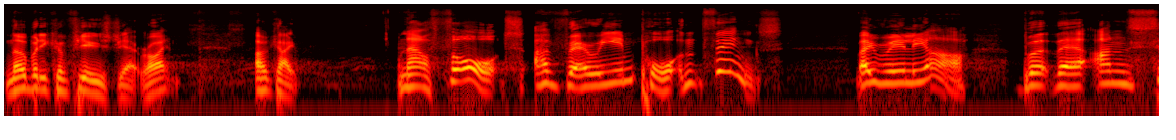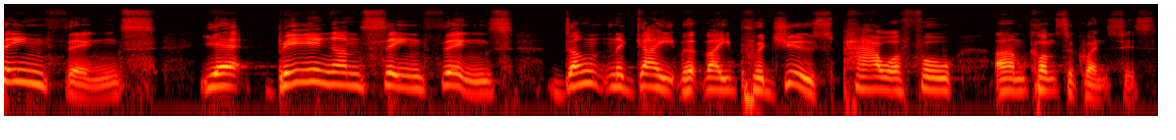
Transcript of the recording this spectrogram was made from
Nobody confused yet, right? Okay. Now, thoughts are very important things. They really are. But they're unseen things, yet, being unseen things don't negate that they produce powerful um, consequences.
